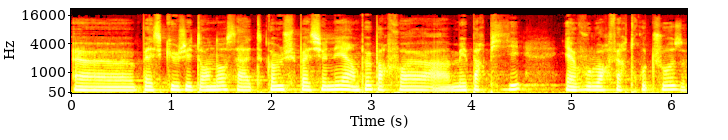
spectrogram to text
parce que j'ai tendance à, comme je suis passionnée, un peu parfois à m'éparpiller et à vouloir faire trop de choses.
